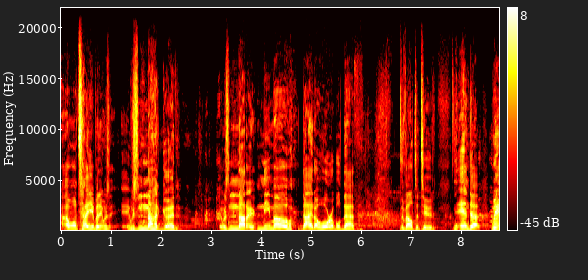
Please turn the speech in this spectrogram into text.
I won't tell you, but it was it was not good. It was not a Nemo died a horrible death of altitude, and uh, we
